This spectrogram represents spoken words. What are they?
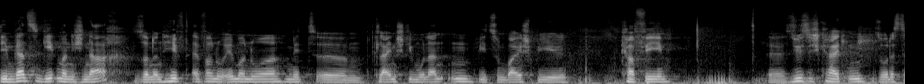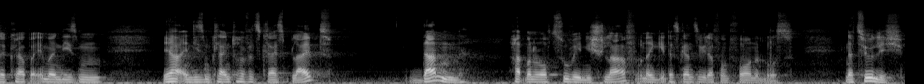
Dem Ganzen geht man nicht nach, sondern hilft einfach nur immer nur mit ähm, kleinen Stimulanten, wie zum Beispiel Kaffee, äh, Süßigkeiten, so dass der Körper immer in diesem, ja, in diesem kleinen Teufelskreis bleibt. Dann hat man noch zu wenig Schlaf und dann geht das Ganze wieder von vorne los. Natürlich,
